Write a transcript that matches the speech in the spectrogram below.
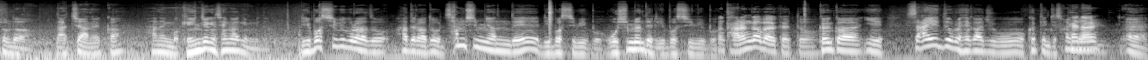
좀 더 낫지 않을까 하는 뭐 개인적인 생각입니다. 리버스 비브라도 하더라도 30년대 리버스 비브, 50년대 리버스 비브. 다른가 봐요 그래도 그러니까 이 사이드로 해가지고 그때 이제 설명, 패널? 예,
